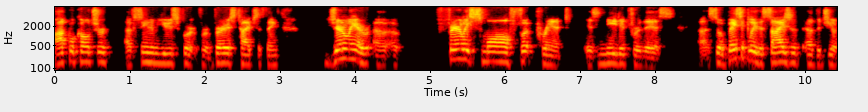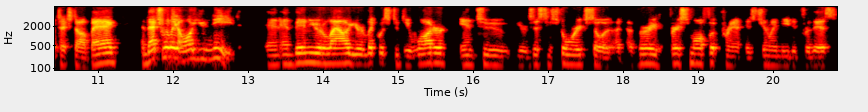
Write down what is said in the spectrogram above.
aquaculture. I've seen them used for, for various types of things. Generally, a, a fairly small footprint is needed for this. Uh, so basically the size of, of, the geotextile bag, and that's really all you need. And, and then you allow your liquids to dewater into your existing storage. So a, a very, very small footprint is generally needed for this.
